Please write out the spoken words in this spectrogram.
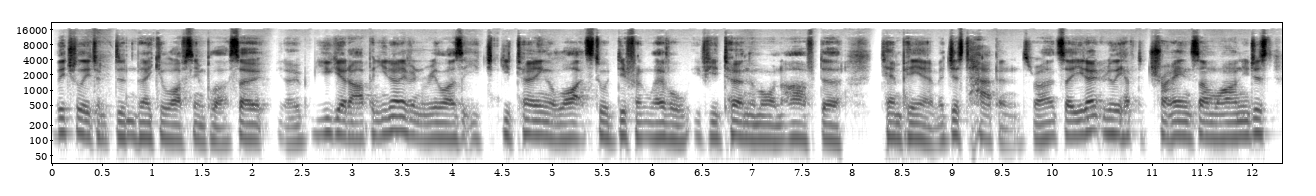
literally to, to make your life simpler. So, you know, you get up and you don't even realize that you, you're turning the lights to a different level if you turn them on after 10 p.m. It just happens, right? So you don't really have to train someone. You just,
